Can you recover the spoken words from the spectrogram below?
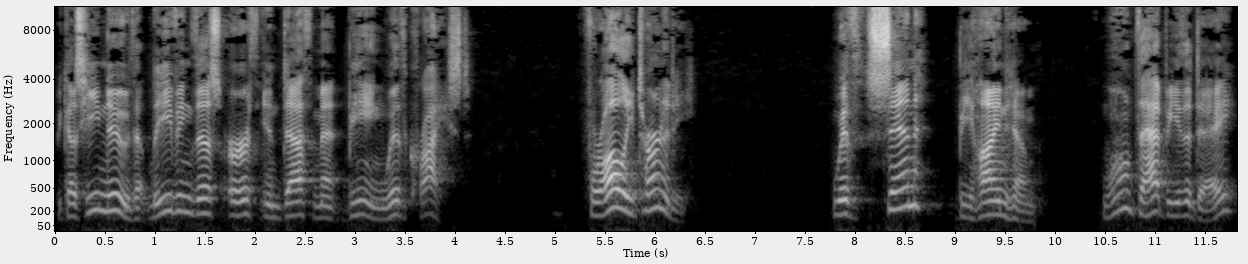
Because he knew that leaving this earth in death meant being with Christ. For all eternity. With sin behind him. Won't that be the day?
